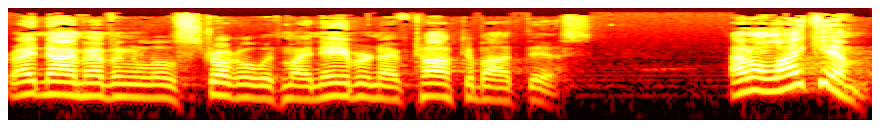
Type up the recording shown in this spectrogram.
Right now I'm having a little struggle with my neighbor and I've talked about this. I don't like him.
